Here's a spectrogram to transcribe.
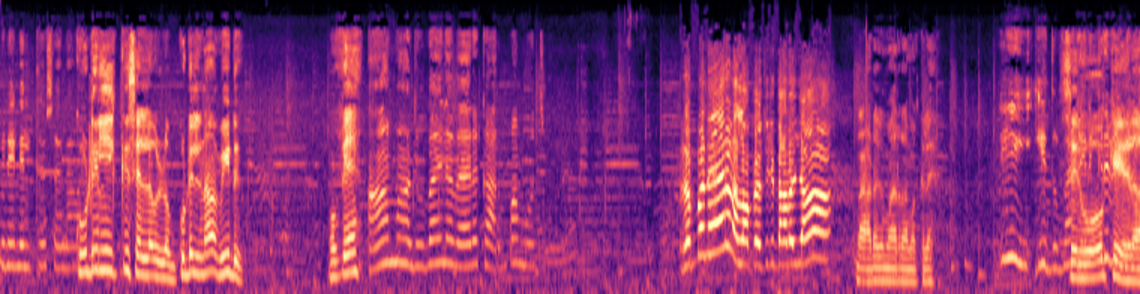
பிரிலிலுக்கு செல்லம் குடிலுக்கு செல்ல உள்ளோம். குடில்னா வீடு. ஓகே? ஆமா துபாயில வேற கருப்பான் போச்சு. ரொம்ப நேரம் நல்லா பேசிக்கிட்டானையா நாடகம் ஆடுற மக்களே. சரி, ஓகேடா.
